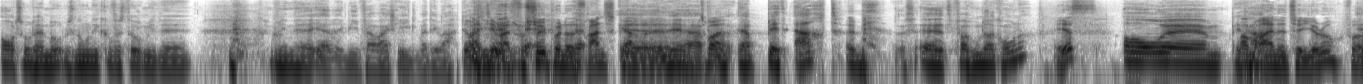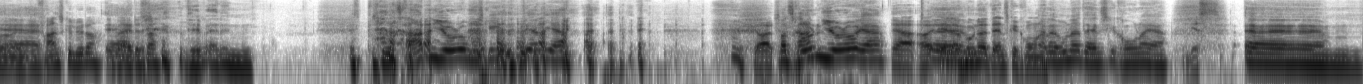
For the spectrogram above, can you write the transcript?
over 2,5 mål, hvis nogen ikke kunne forstå mit... Øh, min, øh, jeg ved ikke faktisk helt, hvad det var. Det Ej, de det var et forsøg på noget fransk, Ja, øh, det er, tror jeg. er bet art Øh, øh, for 100 kroner. Yes. Og øh, Omregnet til euro for Ja. de franske lytter. Hvad er det så? det var det en... 13 euro måske, det er der vi er. Godt. For 13 euro, ja. Ja, og, eller Øhm, 100 danske kroner. Eller 100 danske kroner, ja. Yes. Øhm,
